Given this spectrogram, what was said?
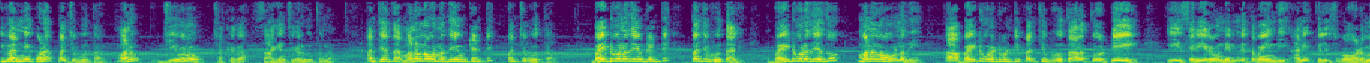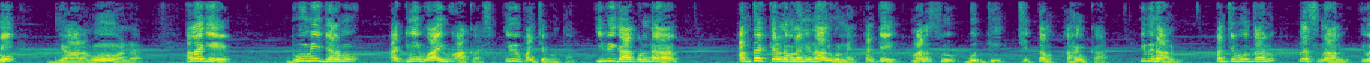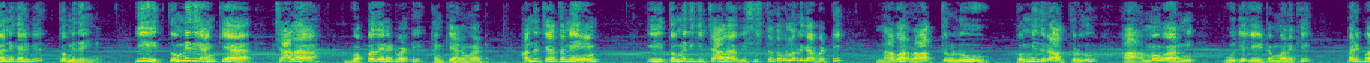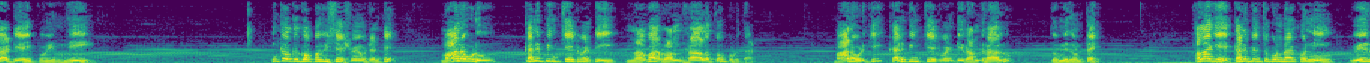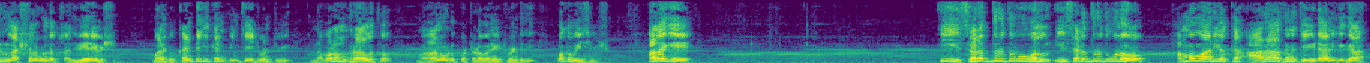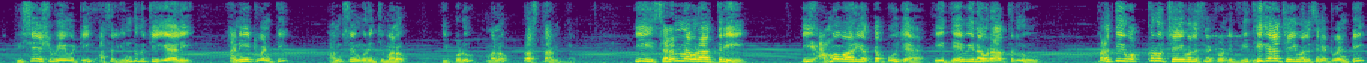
ఇవన్నీ కూడా పంచభూతాలు. మనం జీవనం చక్కగా సాగించగలుగుతున్నాం. అంచేత మనలో ఉన్నది ఏమిటంటే పంచభూతాలు. బయట ఉన్నది ఏమిటంటే పంచభూతాలు. బయట ఉన్నది ఏదో మనలో ఉన్నది. ఆ బయట ఉన్నటువంటి పంచభూతాలతోటే ఈ శరీరం నిర్మితమైంది అని తెలుసుకోవడమే జ్ఞానము అన్నారు. అలాగే భూమి జలము అగ్ని వాయువు ఆకాశం. ఇవి పంచభూతాలు. ఇవి కాకుండా అంతఃకరణములని నాలుగు ఉన్నాయి అంటే మనస్సు బుద్ధి చిత్తం అహంకారం. ఇవి నాలుగు. పంచభూతాలు ప్లస్ నాలుగు. ఇవన్నీ కలిపి తొమ్మిది అయినాయి. ఈ తొమ్మిది అంకె చాలా గొప్పదైనటువంటి అంకె అన్నమాట. అందుచేతనే ఈ తొమ్మిదికి చాలా విశిష్టత ఉన్నది కాబట్టి నవరాత్రులు తొమ్మిది రాత్రులు ఆ అమ్మవారిని పూజ చేయటం మనకి పరిపాటి అయిపోయింది. ఇంకొక గొప్ప విశేషం ఏమిటంటే మానవుడు కనిపించేటువంటి నవరంధ్రాలతో పుడతాడు. మానవుడికి కనిపించేటువంటి రంధ్రాలు తొమ్మిది ఉంటాయి. అలాగే కనిపించకుండా కొన్ని వేలు లక్షలు ఉండొచ్చు. అది వేరే విషయం. మనకు కంటికి కనిపించేటువంటివి నవరంధ్రాలతో మానవుడు పుట్టడం అనేటువంటిది ఒక విశేషం. అలాగే ఈ శరదృతువు వల్ ఈ శరదృతువులో అమ్మవారి యొక్క ఆరాధన చేయడానికి గల విశేషం ఏమిటి? అసలు ఎందుకు చేయాలి? అనేటువంటి అంశం గురించి మనం ఇప్పుడు మనం ప్రస్తావిద్దాం. ఈ శరన్నవరాత్రి ఈ అమ్మవారి యొక్క పూజ ఈ దేవి నవరాత్రులు ప్రతి ఒక్కరూ చేయవలసినటువంటి విధిగా చేయవలసినటువంటి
